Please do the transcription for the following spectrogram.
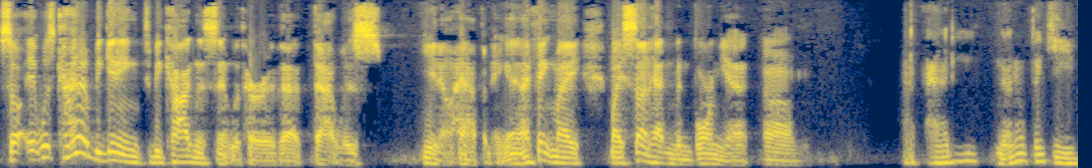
so it was kind of beginning to be cognizant with her that that was you know happening, and I think my my son hadn't been born yet. Um, had he? I don't think he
